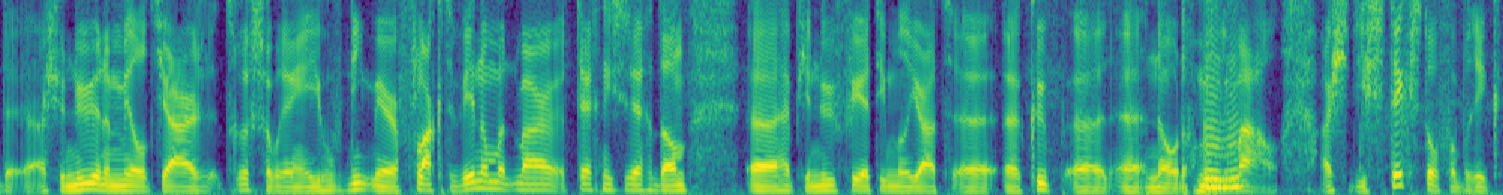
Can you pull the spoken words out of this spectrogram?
de, als je nu in een mild jaar terug zou brengen... je hoeft niet meer vlak te winnen, om het maar technisch te zeggen... dan uh, heb je nu 14 miljard uh, kuub uh, nodig, minimaal. Mm -hmm. Als je die stikstoffabriek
